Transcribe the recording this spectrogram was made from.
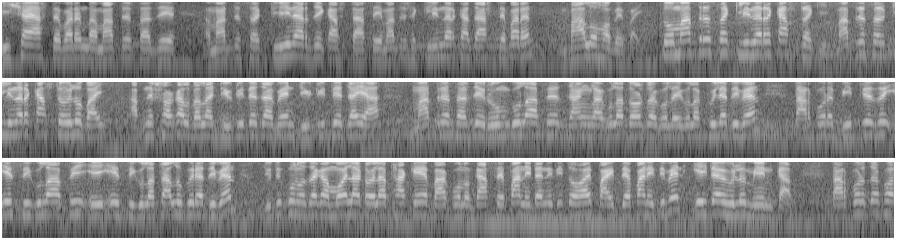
বিষয় আসতে পারেন বা মাদ্রাসা যে, মাদ্রাসার ক্লিনার যে কাজটা আছে মাদ্রাসা ক্লিনার কাজে আসতে পারেন, ভালো হবে ভাই। তো মাদ্রাসা ক্লিনারের কাজটা কি? মাদ্রাসার ক্লিনারের কাজটা হইল ভাই, আপনি সকালবেলা ডিউটিতে যাবেন ডিউটিতে যাইয়া মাদ্রাসার যে রুমগুলো আছে জাংলাগুলা দরজাগুলো এগুলো খুলে দিবেন তারপরে ভিতরে যে এসিগুলো আছে, এই এসিগুলো চালু করে দিবেন। যদি কোনো জায়গায় ময়লা টয়লা থাকে বা কোনো গাছে পানি টানি দিতে হয়, পাইপ দিয়ে পানি দিবেন, এইটাই হলো মেন কাজ। তারপরে যখন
